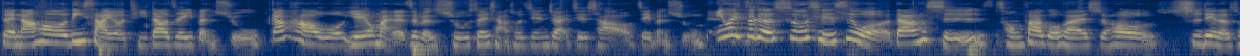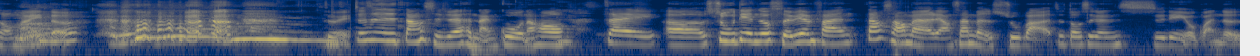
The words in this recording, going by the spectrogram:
对，然后 Lisa 有提到这一本书，刚好我也有买了这本书，所以想说今天就来介绍这本书。因为这个书其实是我当时从法国回来的时候失恋的时候买的。对，就是当时觉得很难过，然后。在呃书店就随便翻，当时好像买了两三本书吧，这都是跟失恋有关的，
